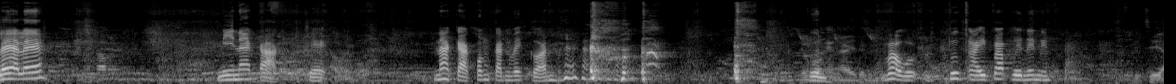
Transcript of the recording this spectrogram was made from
แล่เลยมีหน้ากากแจกหน้ากากป้องกันไว้ก่อนเดี๋ยวให้ไอได้ไหมว้าวปึ๊บไอปั๊บเลยนี่นี่พี่เจีย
